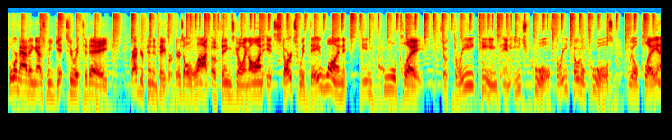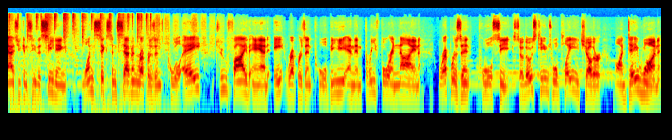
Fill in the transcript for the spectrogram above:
formatting as we get to it today grab your pen and paper. There's a lot of things going on. It starts with day one in pool play. So three teams in each pool, three total pools will play. And as you can see, the seeding, one, six, and seven represents pool A, two, five, and eight represent pool B, and then three, four, and nine represent Pool C. So those teams will play each other on day one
